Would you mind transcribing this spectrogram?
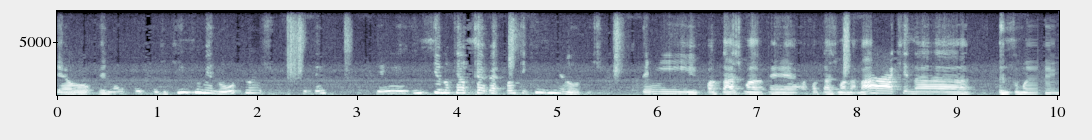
É o, ele é um curta de 15 minutos que tem que ensina que é o Cyberpunk em 15 minutos. Tem fantasma, é, a fantasma na máquina, transhumanismo,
